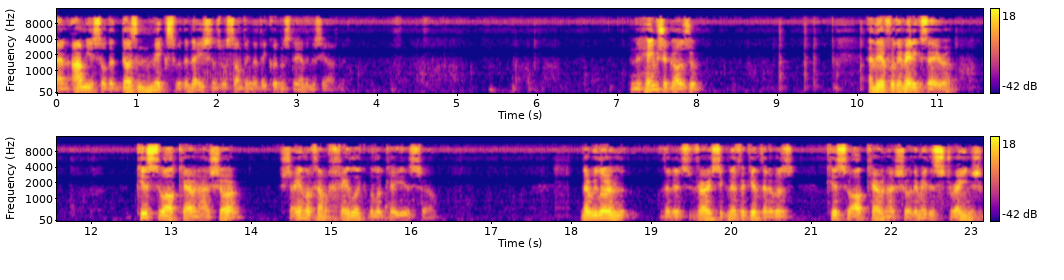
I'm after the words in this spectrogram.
and Am Yisrael that doesn't mix with the nations was something that they couldn't stand, in. In the Heim and therefore they made a Gzeira, Kistu al Karen Hashor, Shein Lechem Chelik B'Lokei Yisrael. Now we learn that it's very significant that it was Kisva al Karen Hashor. They made a strange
